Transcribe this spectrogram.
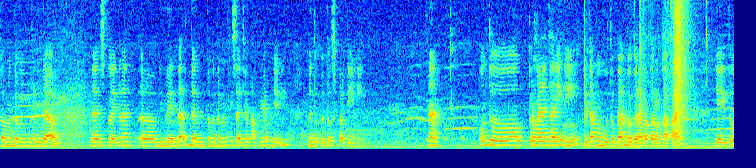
teman-teman rendam dan setelah itu nanti um, di blender dan teman-teman bisa cetaknya menjadi bentuk-bentuk seperti ini. Nah untuk permainan kali ini kita membutuhkan beberapa perlengkapan yaitu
